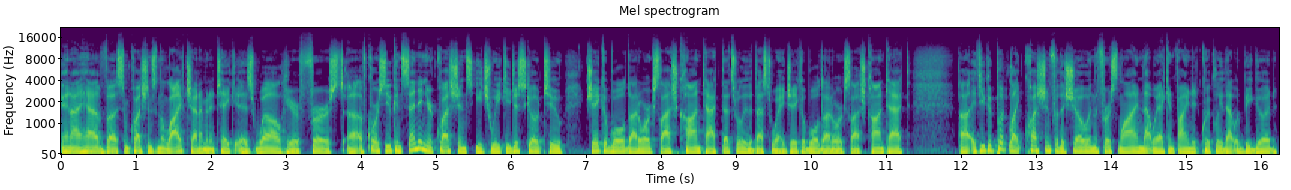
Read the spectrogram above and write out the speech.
And I have uh, some questions in the live chat I'm going to take as well here first. Uh, of course, you can send in your questions each week. You just go to jacobwohl.org slash contact. That's really the best way, jacobwohl.org slash contact. Uh, if you could put like question for the show in the first line, that way I can find it quickly, that would be good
